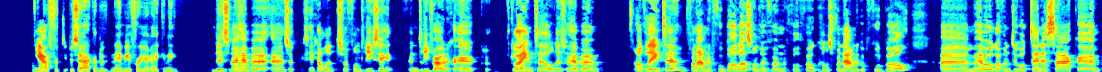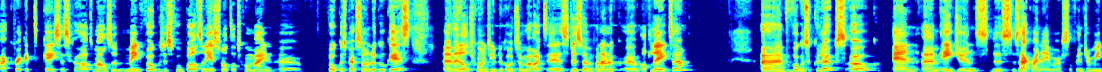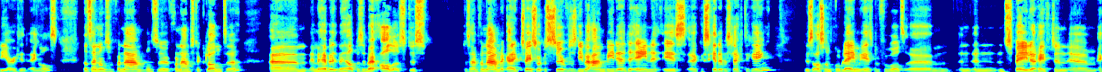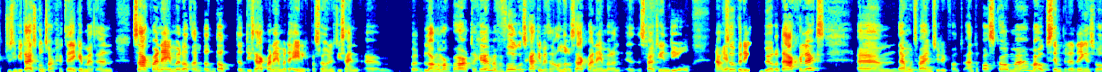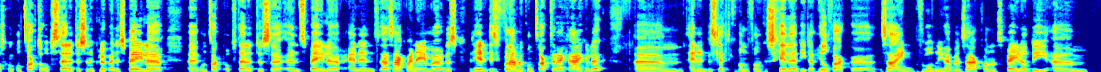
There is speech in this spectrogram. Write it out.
Ja. Wat voor type zaken neem je voor je rekening? Dus we hebben, zo, ik zeg al, een soort van drie, zeg, een drievoudige cliëntel. Dus we hebben atleten, voornamelijk voetballers, want we focussen ons voornamelijk op voetbal. Um, we hebben ook af en toe wat tenniszaken, een paar cricket cases gehad, maar onze main focus is voetbal. Ten eerste omdat dat gewoon mijn uh, focus persoonlijk ook is. Um, en dat het gewoon natuurlijk de grootste markt is. Dus we hebben voornamelijk um, atleten. vervolgens clubs ook. En agents, dus zaakwaarnemers of intermediaries in het Engels. Dat zijn onze, onze voornaamste klanten. Ehm, en we, hebben, we helpen ze bij alles. Dus er zijn voornamelijk eigenlijk twee soorten services die we aanbieden. De ene is uh, geschillenbeslechtiging. Dus als er een probleem is, bijvoorbeeld um, een, een, een, speler heeft een exclusiviteitscontract getekend met een zaakwaarnemer, dat, dat, dat, die zaakwaarnemer de enige persoon is die zijn belangen mag behartigen, maar vervolgens gaat hij met een andere zaakwaarnemer en, en sluit hij een deal. Nou, ja. zulke dingen gebeuren dagelijks. Um, daar moeten wij natuurlijk van aan te pas komen. Maar ook simpele dingen zoals gewoon contracten opstellen tussen een club en een speler. Een contract opstellen tussen een speler en een zaakwaarnemer. Dus het, hele, het is voornamelijk contractenrecht eigenlijk. Um, en het beslechtigen van, van geschillen, die er heel vaak uh, zijn. Bijvoorbeeld nu hebben we een zaak van een speler die... Um,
